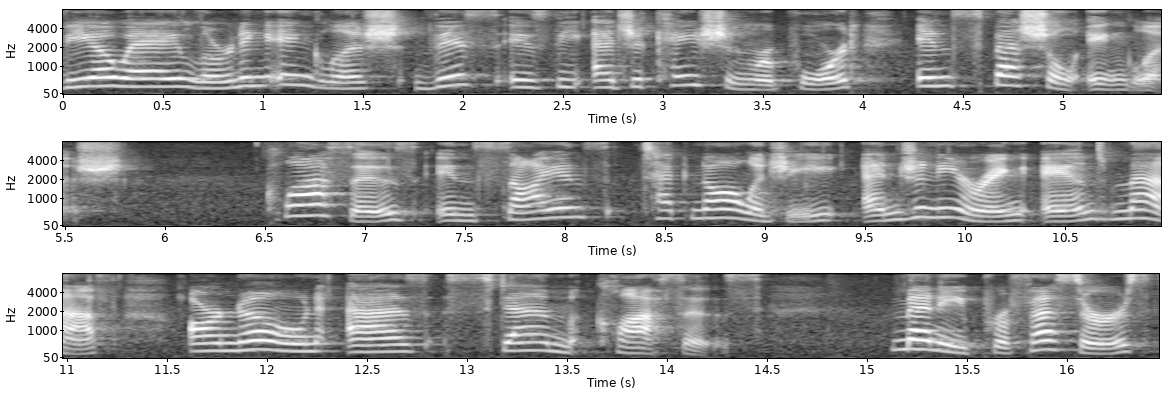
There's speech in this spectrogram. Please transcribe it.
VOA Learning English, this is the Education Report in Special English. Classes in science, technology, engineering, and math are known as STEM classes. Many professors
